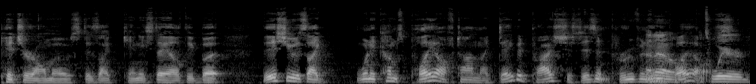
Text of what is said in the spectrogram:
pitcher almost. Is like, can he stay healthy? But the issue is like when it comes playoff time, like David Price just isn't proven I in the playoffs. it's weird.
